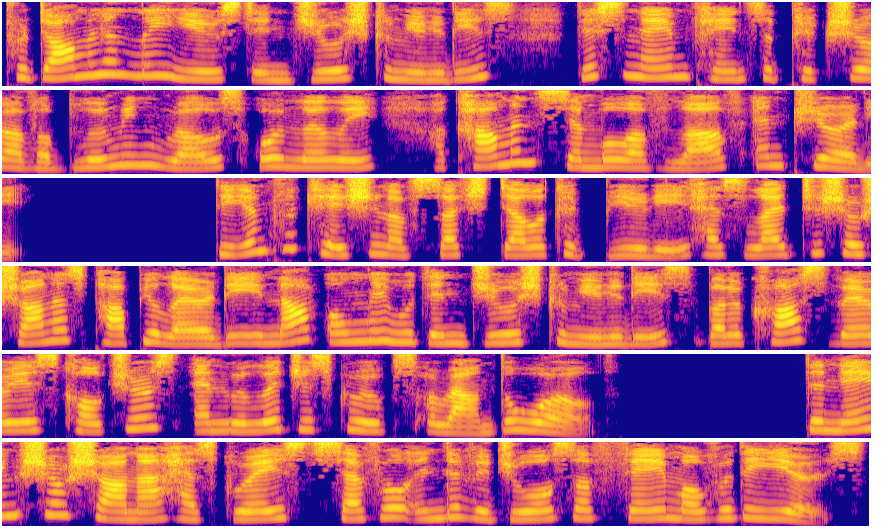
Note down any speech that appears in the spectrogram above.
Predominantly used in Jewish communities, this name paints a picture of a blooming rose or lily, a common symbol of love and purity. The implication of such delicate beauty has led to Shoshana's popularity not only within Jewish communities but across various cultures and religious groups around the world. The name Shoshana has graced several individuals of fame over the years.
